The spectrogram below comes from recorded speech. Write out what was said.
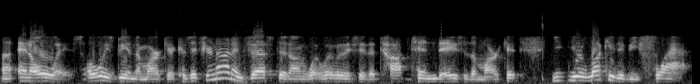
uh, and always, always be in the market. Because if you're not invested on what, what do they say, the top 10 days of the market, you're lucky to be flat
